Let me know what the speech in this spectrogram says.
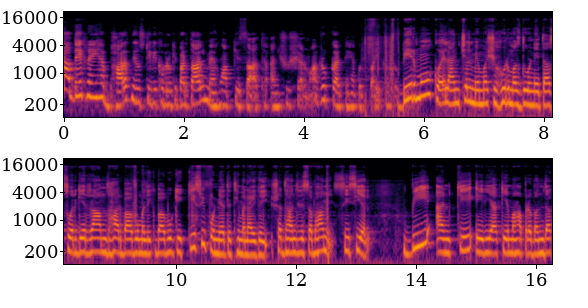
आप देख रहे हैं भारत न्यूज़ टीवी खबरों की पड़ताल। मैं हूँ आपके साथ अंशु शर्मा। रुक करते हैं कुछ बड़ी खबर बेरमो कोयलांचल में मशहूर मजदूर नेता स्वर्गीय रामधार बाबू मलिक बाबू की इक्कीसवीं पुण्यतिथि मनाई गई। श्रद्धांजलि सभा में CCL B and K area के महाप्रबंधक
